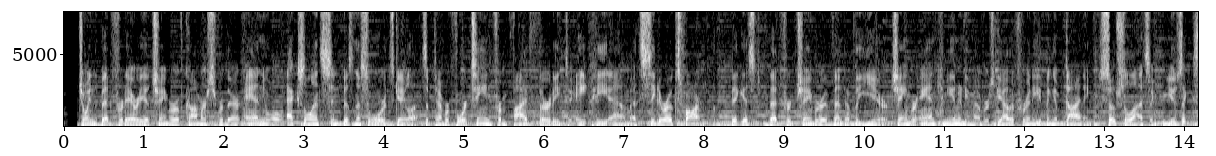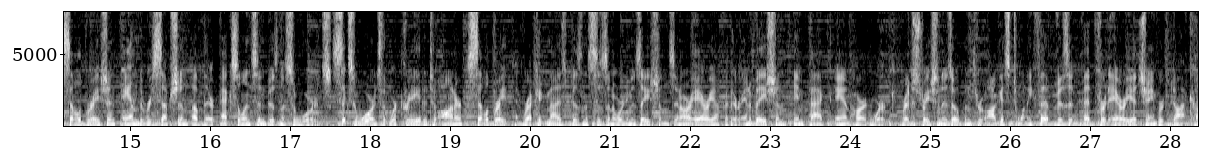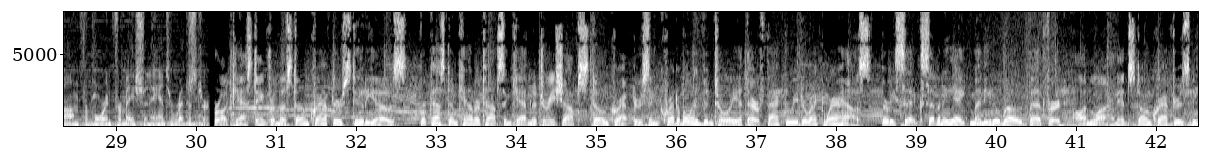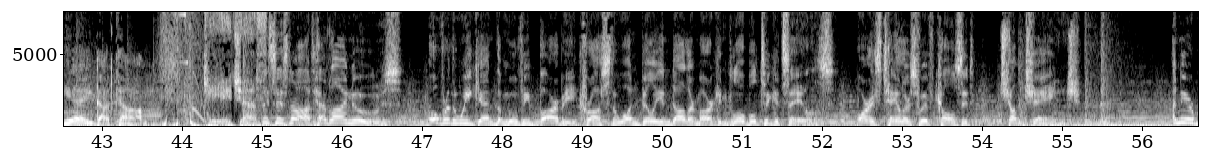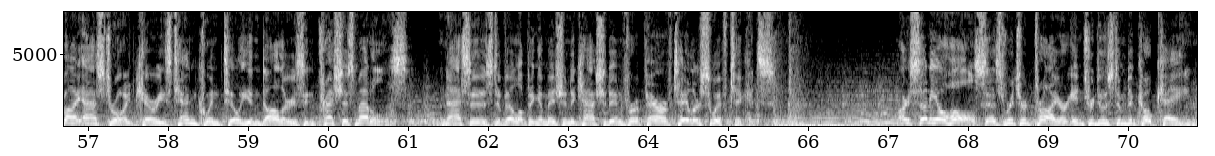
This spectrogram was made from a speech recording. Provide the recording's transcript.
Join the Bedford Area Chamber of Commerce for their annual Excellence in Business Awards Gala, September 14 from 5:30 to 8 p.m. at Cedar Oaks Farm, the biggest Bedford Chamber event of the year. Chamber and community members gather for an evening of dining, socializing, music, celebration, and the reception of their Excellence in Business Awards. Six awards that were created to honor, celebrate, and recognize businesses and organizations in our area for their innovation, impact, and hard work. Registration is open through August 25th. Visit bedfordareachamber.com for more information and to register. Broadcasting from the Stonecrafters Studios. For custom countertops and cabinetry, shop Stonecrafters' incredible inventory at their Factory Direct Warehouse, 3678 Manita Road, Bedford. Online at stonecraftersva.com. KHF. This is not headline news. Over the weekend, the movie Barbie crossed the $1 billion mark in global ticket sales, or as Taylor Swift calls it, chump change. A nearby asteroid carries $10 quintillion in precious metals. NASA is developing a mission to cash it in for a pair of Taylor Swift tickets. Arsenio Hall says Richard Pryor introduced him to cocaine,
